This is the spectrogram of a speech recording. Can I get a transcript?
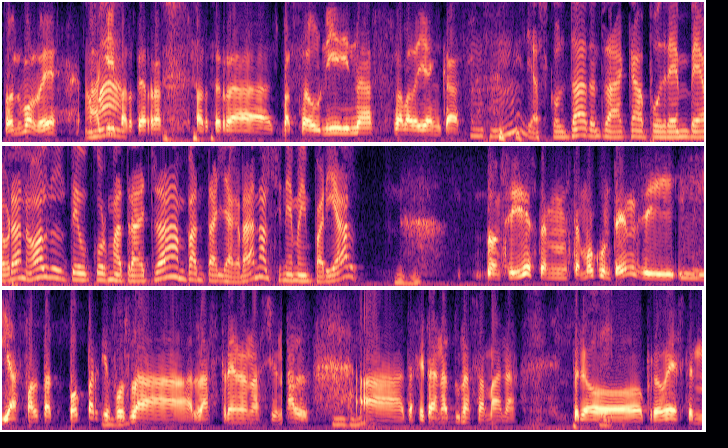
Doncs molt bé. Home. Aquí, per terres, per terres barcelonines, sabadellenques. Uh -huh. I escolta, doncs uh, que podrem veure no, el teu curtmetratge en pantalla gran al Cinema Imperial. Doncs sí, estem, estem molt contents i, i ha faltat poc perquè fos la- l'estrena nacional. Uh, de fet, ha anat d'una setmana. Però, però bé, estem,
